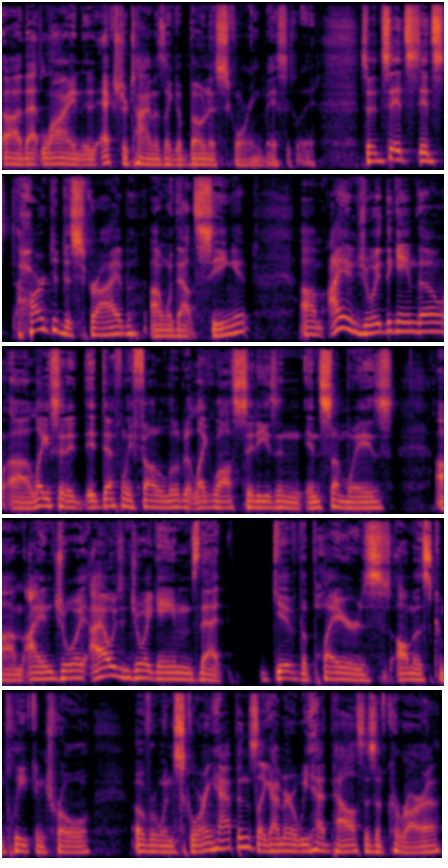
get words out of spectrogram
uh, that line an extra time as like a bonus scoring, basically. So it's it's it's hard to describe um, without seeing it. Um, I enjoyed the game though. Uh, like I said, it, it definitely felt a little bit like Lost Cities in in some ways. Um, I enjoy. I always enjoy games that give the players almost complete control over when scoring happens. Like I remember we had Palaces of Carrara,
